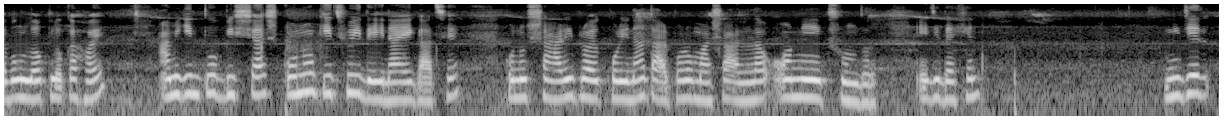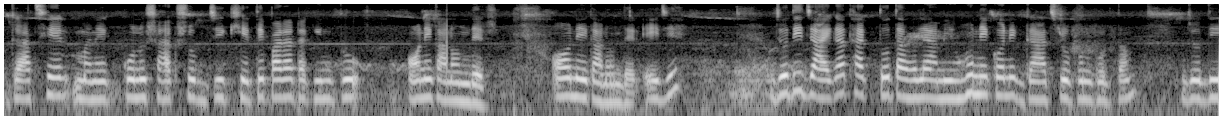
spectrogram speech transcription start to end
এবং লকলকা হয়। আমি কিন্তু বিশ্বাস কোনো কিছুই দেই না এই গাছে। কোনো সারই প্রয়োগ করি না, তারপরও মাসা আল্লাহ অনেক সুন্দর। এই যে দেখেন, নিজের গাছের মানে কোনো শাক সবজি খেতে পারাটা কিন্তু অনেক আনন্দের অনেক আনন্দের। এই যে, যদি জায়গা থাকতো তাহলে আমি অনেক অনেক গাছ রোপণ করতাম। যদি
